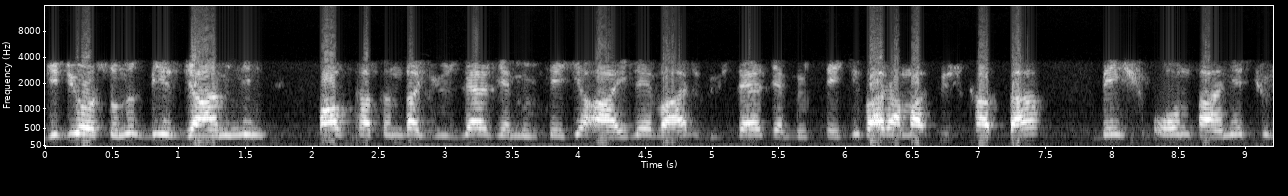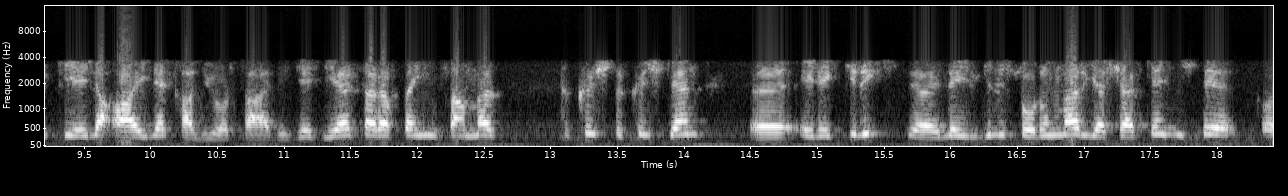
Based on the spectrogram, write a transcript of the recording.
gidiyorsunuz bir caminin alt katında yüzlerce mülteci aile var, yüzlerce mülteci var ama üst katta 5-10 tane Türkiye'li aile kalıyor sadece. Diğer tarafta insanlar tıkış tıkışken e, elektrikle ilgili sorunlar yaşarken işte e,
